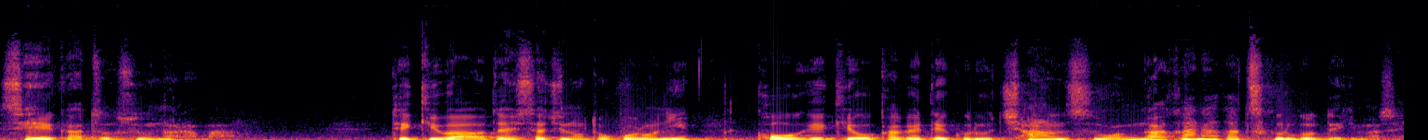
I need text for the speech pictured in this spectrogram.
生活をするならば敵は私たちのところに攻撃をかけてくるチャンスをなかなか作ることできません。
